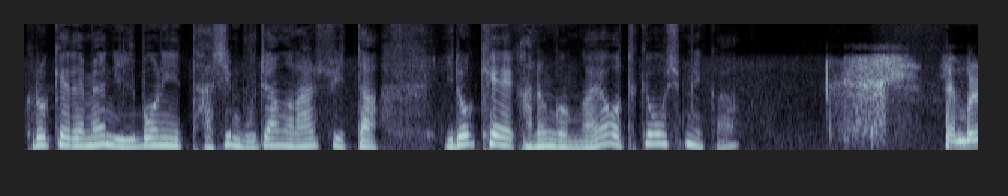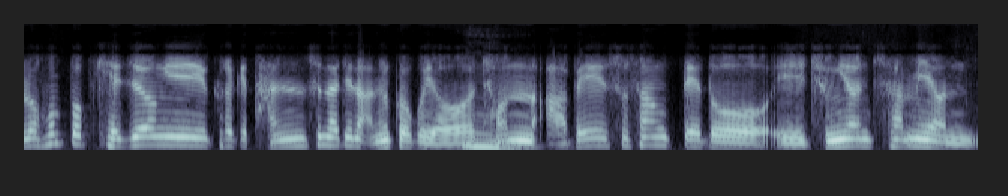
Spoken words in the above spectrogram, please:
그렇게 되면 일본이 다시 무장을 할 수 있다. 이렇게 가는 건가요? 어떻게 보십니까? 네, 물론 헌법 개정이 그렇게 단순하지는 않을 거고요. 음. 전 아베 수상 때도 이 중요한 참여연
